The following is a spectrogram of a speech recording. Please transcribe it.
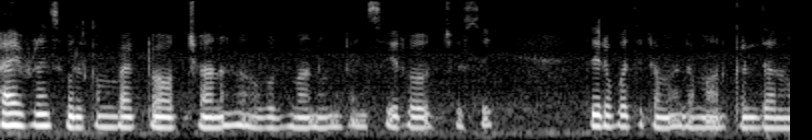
Hi friends welcome back to our channel good morning friends ఈరోజు వచ్చేసి తిరుపతి టమాటా మార్కెట్ ధరల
